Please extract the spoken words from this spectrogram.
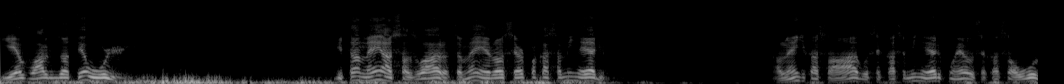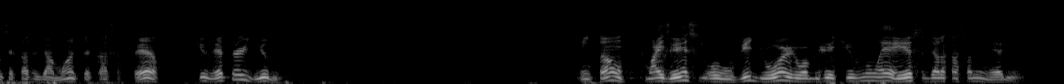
E é válido até hoje. E também essas varas, também elas servem para caçar minério. Além de caçar água, você caça minério com ela, você caça ouro, você caça diamante, você caça ferro, tiver perdido. Então, mas esse, o vídeo de hoje, o objetivo não é esse dela caçar minério hoje.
